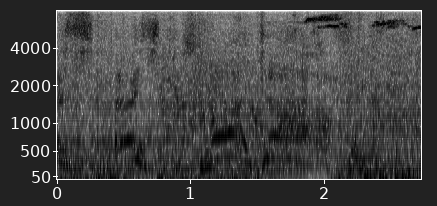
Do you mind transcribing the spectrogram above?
This is Sparta!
